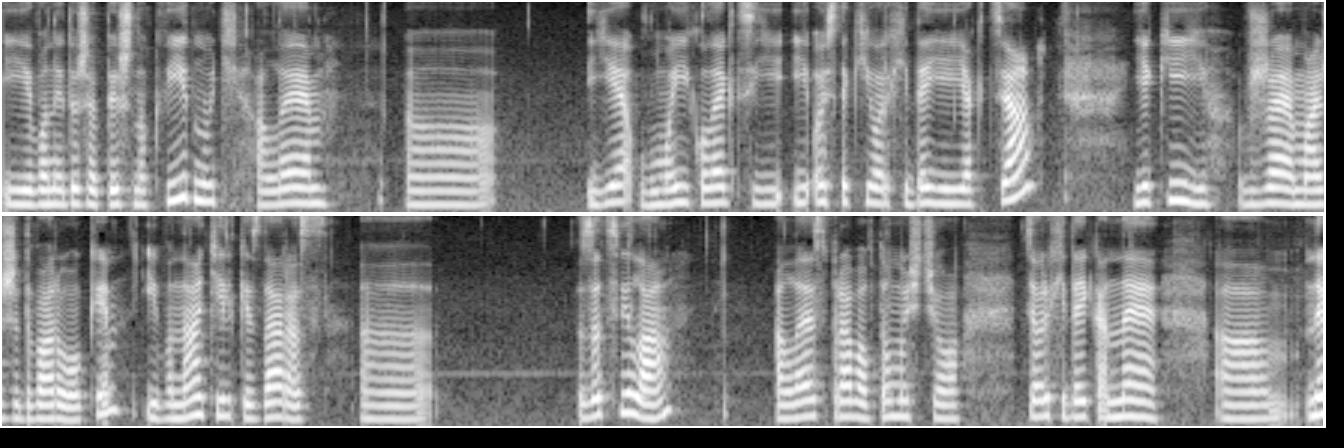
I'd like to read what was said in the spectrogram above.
і вони дуже пишно квітнуть, але е, є в моїй колекції і ось такі орхідеї, як ця, якій вже майже два роки, і вона тільки зараз е, зацвіла. Але справа в тому, що ця орхідейка не, е, не,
